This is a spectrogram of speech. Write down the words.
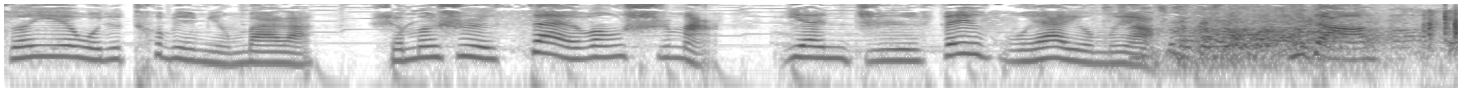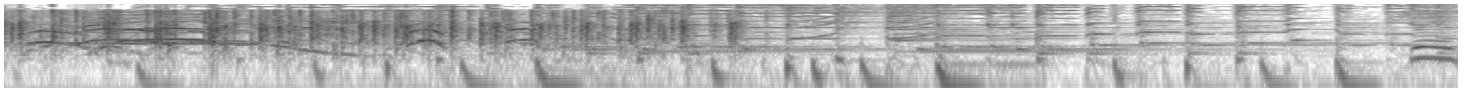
所以我就特别明白了，什么是塞翁失马焉知非福呀？有没有？鼓掌。所以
